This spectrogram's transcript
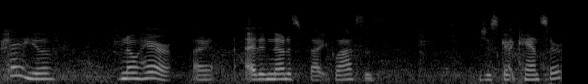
Hey, you have no hair. I I didn't notice without your glasses. You just got cancer?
